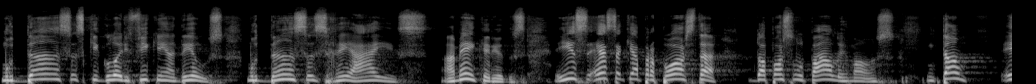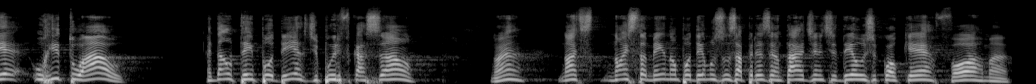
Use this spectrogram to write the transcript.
mudanças que glorifiquem a Deus, mudanças reais. Amém, queridos? Isso, essa que é a proposta do apóstolo Paulo, irmãos. Então, é, o ritual não tem poder de purificação, não é? Nós, nós também não podemos nos apresentar diante de Deus de qualquer forma.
